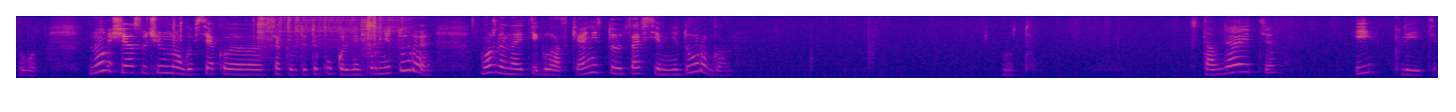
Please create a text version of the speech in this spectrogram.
Вот. Но сейчас очень много всякой, всякой вот этой кукольной фурнитуры. Можно найти глазки. Они стоят совсем недорого. Вот. Вставляете и клеите.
